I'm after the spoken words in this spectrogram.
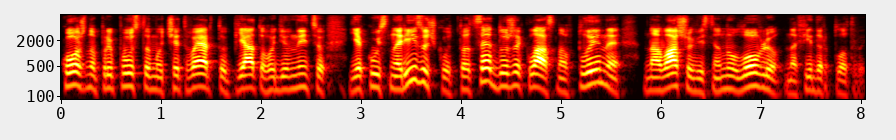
кожну, припустимо, четверту, п'яту годівницю якусь нарізочку, то це дуже класно вплине на вашу вісняну ловлю на фідер плотви.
